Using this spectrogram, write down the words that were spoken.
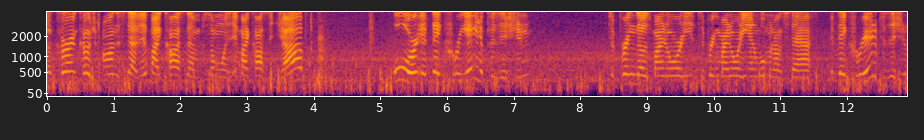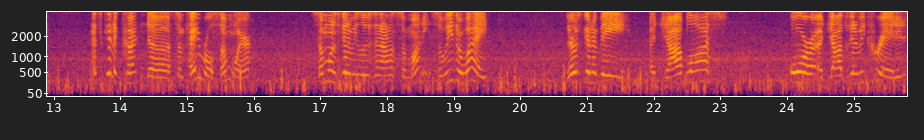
a current coach on the staff. It might cost them someone. It might cost a job, or if they create a position to bring those minority to bring a minority and woman on staff, if they create a position, that's going to cut into some payroll somewhere. Someone's going to be losing out on some money. So either way, there's going to be a job loss or a job's going to be created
